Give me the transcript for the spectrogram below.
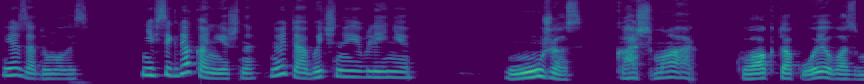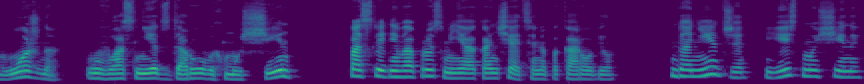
Я задумалась. «Не всегда, конечно, но это обычное явление». «Ужас!» Кошмар! Как такое возможно? У вас нет здоровых мужчин? Последний вопрос меня окончательно покоробил. Да нет же, есть мужчины.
